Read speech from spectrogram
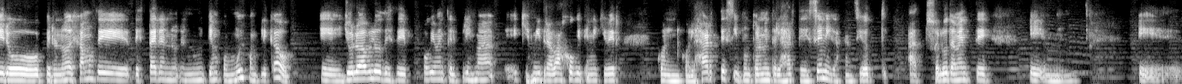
pero, pero no dejamos de, estar en, un tiempo muy complicado. Eh, yo lo hablo desde, obviamente, el prisma, eh, que es mi trabajo, que tiene que ver con, con, las artes y puntualmente las artes escénicas, que han sido absolutamente... Em, eh,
